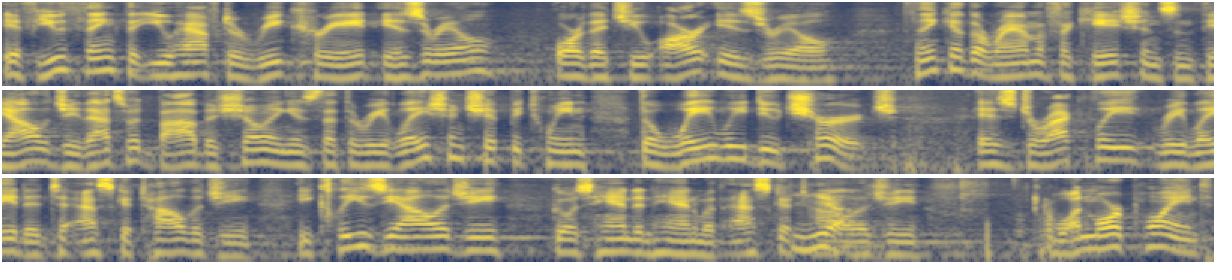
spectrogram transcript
If you think that you have to recreate Israel or that you are Israel, think of the ramifications in theology. That's what Bob is showing is that the relationship between the way we do church is directly related to eschatology. Ecclesiology goes hand in hand with eschatology. Yeah. One more point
